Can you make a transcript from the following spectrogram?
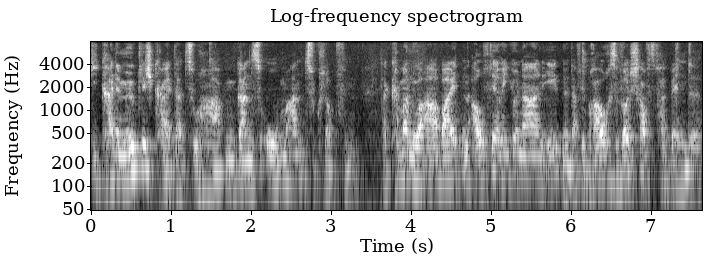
die keine Möglichkeit dazu haben, ganz oben anzuklopfen. Da kann man nur arbeiten auf der regionalen Ebene. Dafür braucht es Wirtschaftsverbände,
